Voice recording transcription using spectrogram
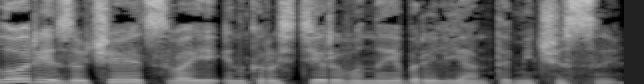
Лори изучает свои инкрустированные бриллиантами часы.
